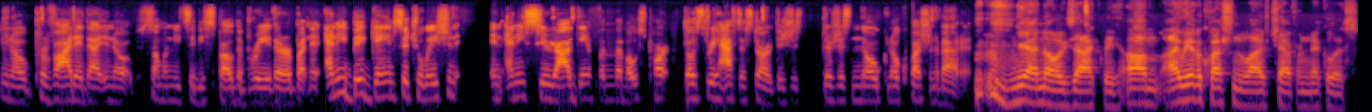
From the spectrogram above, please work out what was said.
you know, provided that you know someone needs to be spelled a breather. But in any big game situation, in any Serie A game for the most part, those three have to start. There's just there's just no no question about it. yeah, no, exactly. Um, I we have a question in the live chat from Nicholas.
